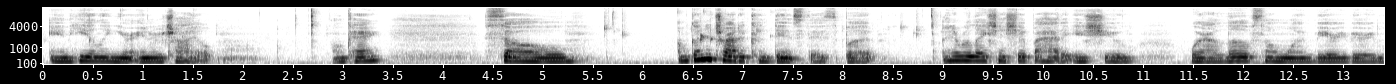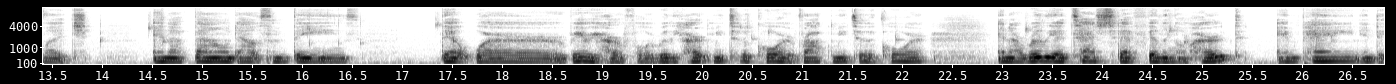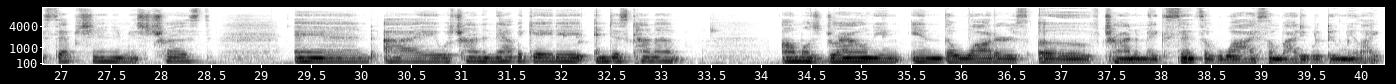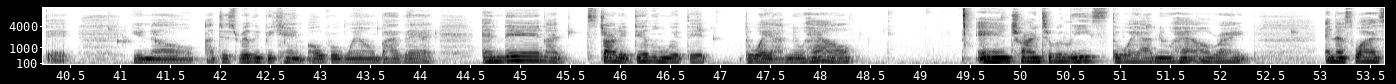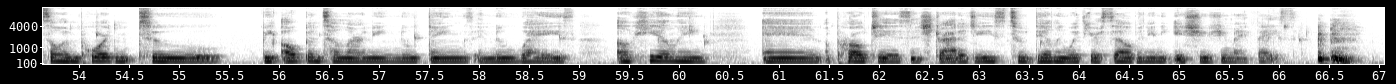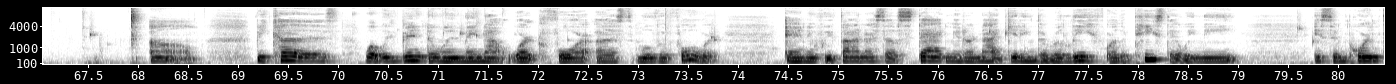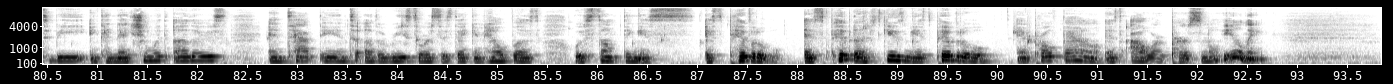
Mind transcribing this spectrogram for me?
and healing your inner child. Okay? So, I'm going to try to condense this, but in a relationship, I had an issue where I love someone very, very much, and I found out some things that were very hurtful. It really hurt me to the core, it rocked me to the core, and I really attached to that feeling of hurt and pain and deception and mistrust. And I was trying to navigate it and just kind of almost drowning in the waters of trying to make sense of why somebody would do me like that. You know, I just really became overwhelmed by that. And then I started dealing with it the way I knew how and trying to release the way I knew how, right? And that's why it's so important to be open to learning new things and new ways of healing and approaches and strategies to dealing with yourself and any issues you may face. um, because what we've been doing may not work for us moving forward. And if we find ourselves stagnant or not getting the relief or the peace that we need, it's important to be in connection with others and tapped into other resources that can help us with something as as pivotal as uh, excuse me as pivotal and profound as our personal healing.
